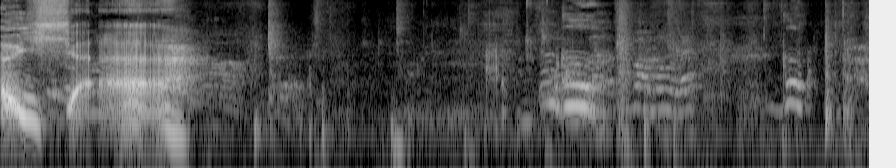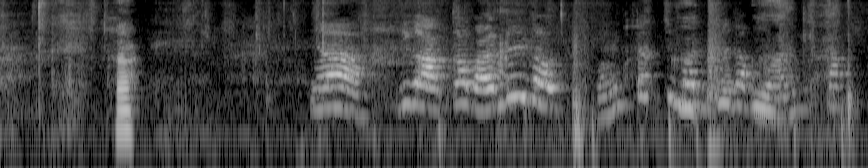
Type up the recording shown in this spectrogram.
으이샤. 자, 야, 네가 아까 만들던 왕딱지 만들다고 왕딱지.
